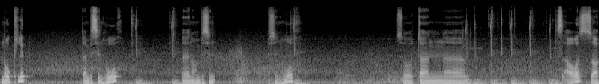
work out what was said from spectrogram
No-Clip. Da ein bisschen hoch. Äh, noch ein bisschen, bisschen hoch. So, dann äh, das aus. So.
